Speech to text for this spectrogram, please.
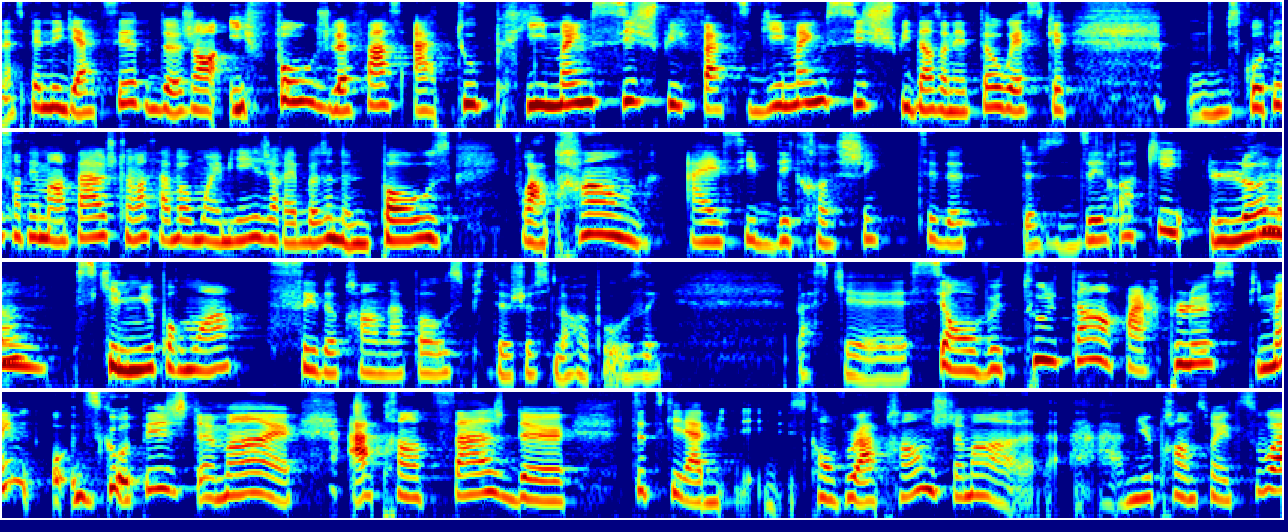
aspect négatif de genre, il faut que je le fasse à tout prix, même si je suis fatiguée, même si je suis dans un état où est-ce que du côté santé mentale, justement, ça va moins bien, j'aurais besoin d'une pause. Il faut apprendre à essayer de décrocher, tu sais, de, de se dire, OK, là, là, Mm. ce qui est le mieux pour moi, c'est de prendre la pause puis de juste me reposer. Parce que si on veut tout le temps en faire plus, puis même du côté justement euh, apprentissage de tout ce qui est la- ce qu'on veut apprendre justement à, à mieux prendre soin de soi,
